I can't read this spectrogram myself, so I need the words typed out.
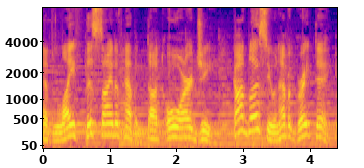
at lifethissideofheaven.org. God bless you and have a great day.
